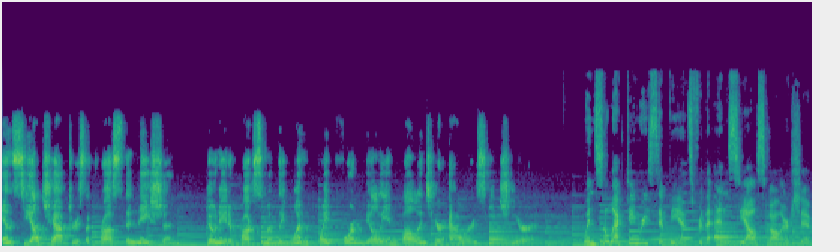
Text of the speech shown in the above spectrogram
NCL chapters across the nation donate approximately 1.4 million volunteer hours each year. When selecting recipients for the NCL scholarship,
